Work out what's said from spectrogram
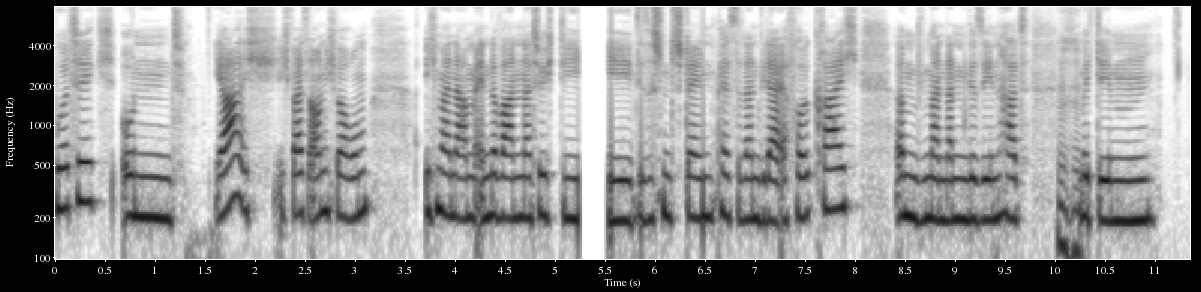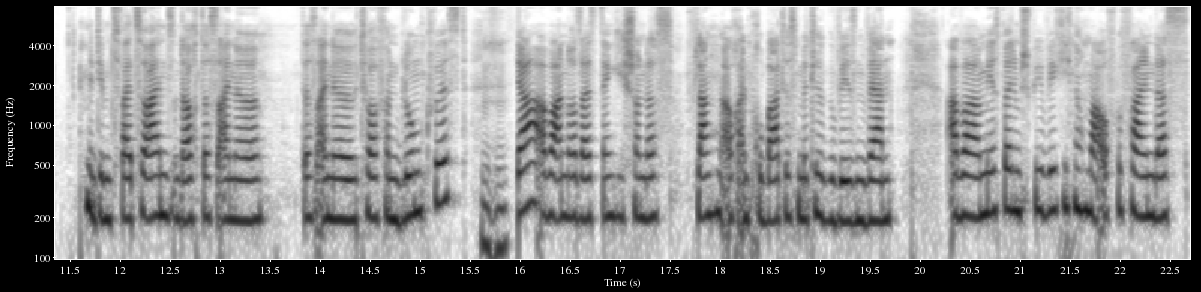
Hurtig. Und ja, ich, ich weiß auch nicht warum. Ich meine, am Ende waren natürlich die diese Schnittstellenpässe dann wieder erfolgreich, ähm, wie man dann gesehen hat mhm. mit dem mit dem 2 zu 1 und auch das eine das eine Tor von Blomqvist. Mhm. Ja, aber andererseits denke ich schon, dass Flanken auch ein probates Mittel gewesen wären. Aber mir ist bei dem Spiel wirklich nochmal aufgefallen, dass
